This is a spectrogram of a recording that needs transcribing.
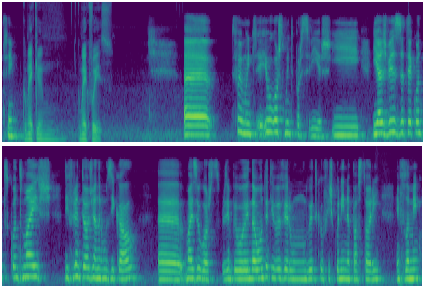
Sim. Como é, que, como é que foi isso? Uh, foi muito. Eu gosto muito de parcerias e, e às vezes, até quanto, quanto mais diferente é o género musical, uh, mais eu gosto. Por exemplo, eu ainda ontem estive a ver um dueto que eu fiz com a Nina Pastori em flamenco,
